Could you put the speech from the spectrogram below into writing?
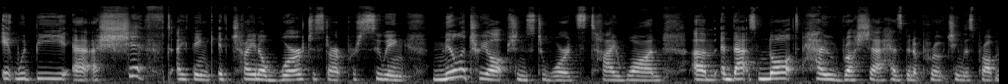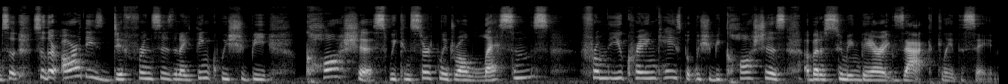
it would be a, a, shift, I think, if China were to start pursuing military options towards Taiwan. Um, and that's not how Russia has been approaching this problem. So, so there are these differences, and I think we should be cautious. We can certainly draw lessons from the Ukraine case, but we should be cautious about assuming they are exactly the same.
